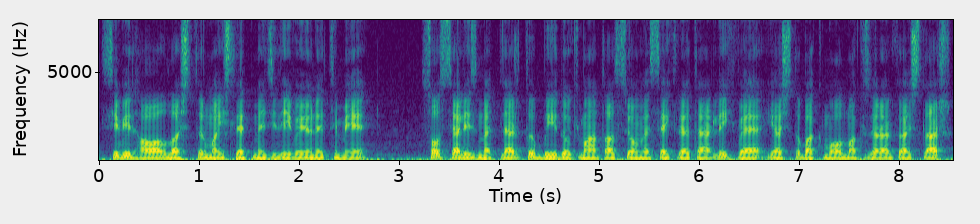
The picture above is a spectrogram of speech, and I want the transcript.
sivil hava ulaştırma işletmeciliği ve yönetimi, sosyal hizmetler, tıbbi dokümantasyon ve sekreterlik ve yaşlı bakımı olmak üzere arkadaşlar.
